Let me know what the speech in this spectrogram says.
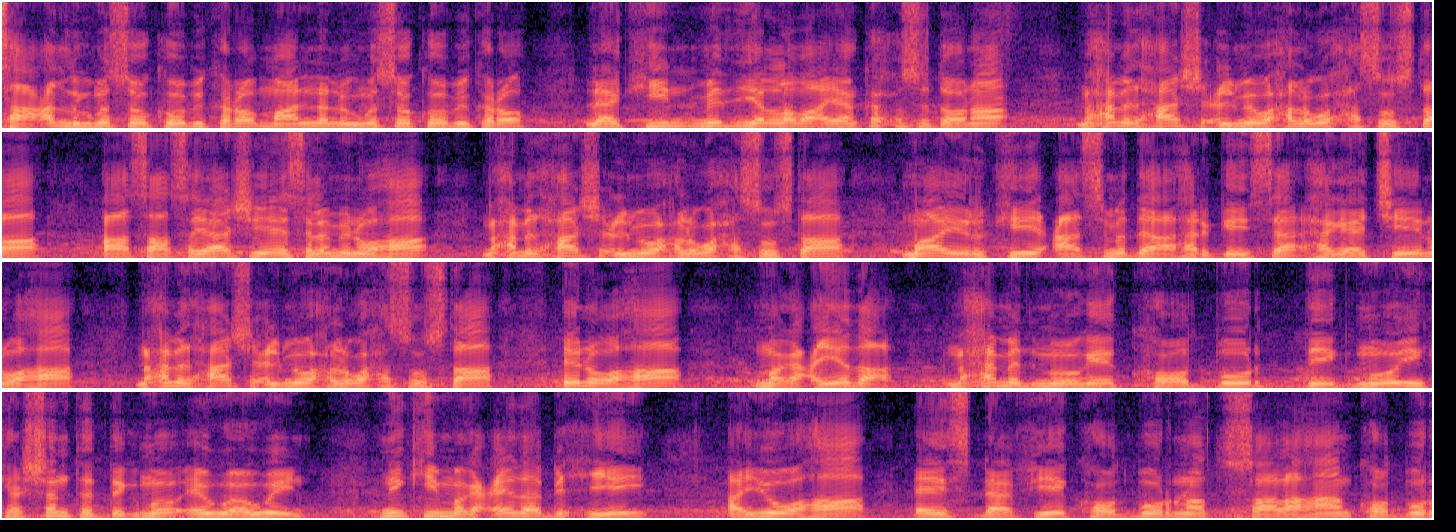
saacad laguma soo koobi karo maalina laguma soo koobi karo laakiin mid iyo laba ayaan ka xusi doonaa. Maxamed xaashi cilmi waxaa lagu xasuustaa aasaasayaashii eslam inuu ahaa. Maxamed xaashi cilmi waxaa lagu xasuustaa maayirkii caasimadda hargeysa hagaajiyey inuu ahaa. Maxamed xaashi cilmi waxaa lagu xasuustaa inuu ahaa magacyada maxamed mooge koodbuur degmooyinka shanta degmo ee waaweyn. Ninkii magacyadaa bixiyey ayuu ahaa ee isdhaafiyey koodbuurna tusaale ahaan koodbuur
